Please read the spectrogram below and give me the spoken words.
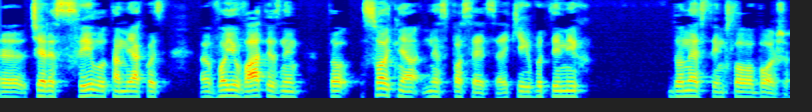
е, через силу, там якось е, воювати з ним, то сотня не спасеться, яких би ти міг донести їм Слово Боже.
